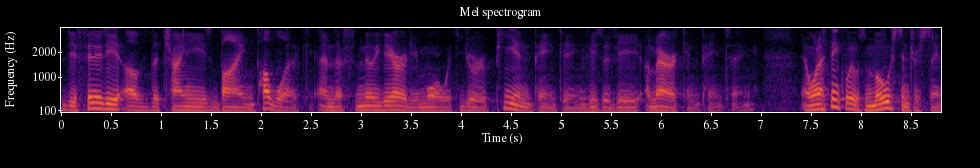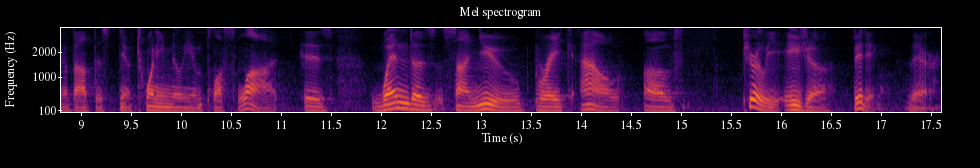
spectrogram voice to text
the affinity of the Chinese buying public and their familiarity more with European painting vis-a-vis American painting. And what I think was most interesting about this you know, 20 million plus lot is when does Sanyu break out of purely Asia bidding there?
